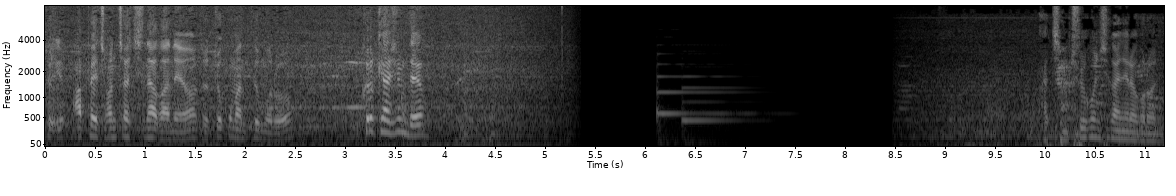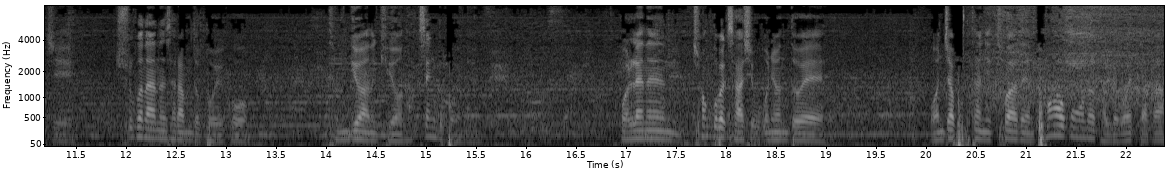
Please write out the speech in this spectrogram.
저기 앞에 전차 지나가네요. 저 조그만 틈으로. 그렇게 하시면 돼요. 아침 출근 시간이라 그런지 출근하는 사람도 보이고 등교하는 귀여운 학생도 보이네요. 원래는 1945년도에 원자폭탄이 투하된 평화공원을 가려고 했다가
